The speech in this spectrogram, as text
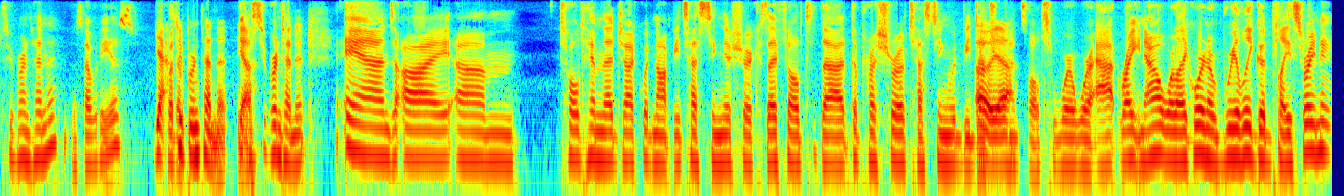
Superintendent? Is that what he is? Yeah, Whatever. superintendent. yeah, superintendent. And I um, told him that Jack would not be testing this year because I felt that the pressure of testing would be Oh, yeah. detrimental to where we're at right now. We're like we're in a really good place right now.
